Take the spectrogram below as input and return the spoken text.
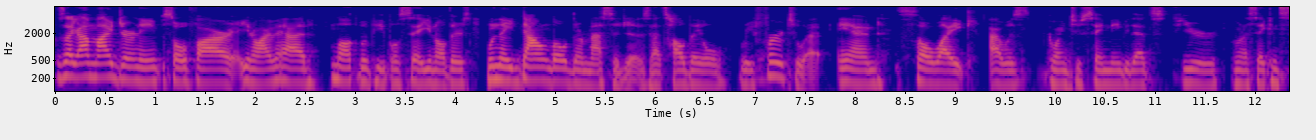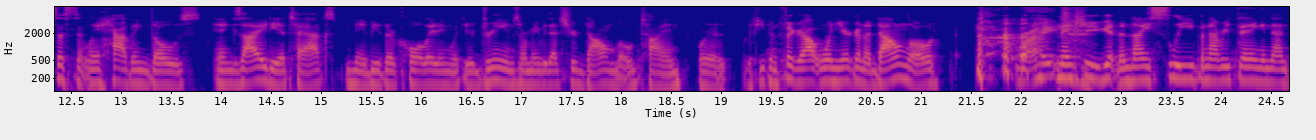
It's like on my journey so far, you know, I've had multiple people say, you know, there's when they download their messages, that's how they'll refer to it. And so, like, I was going to say maybe that's if you're I going to say consistently having those anxiety attacks, maybe they're correlating with your dreams, or maybe that's your download time. Where, but if you can figure out when you're going to download, Right. make sure you're getting a nice sleep and everything, and then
